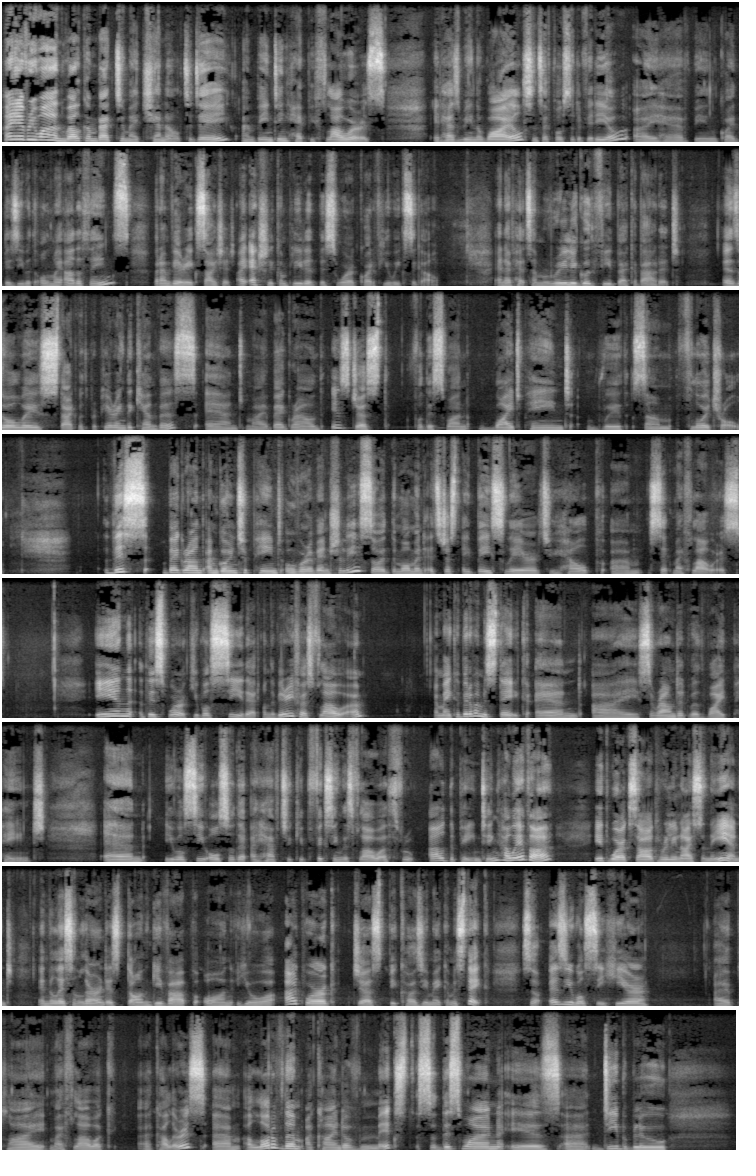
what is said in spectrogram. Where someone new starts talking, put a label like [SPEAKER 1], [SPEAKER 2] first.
[SPEAKER 1] Hi everyone, welcome back to my channel. Today I'm painting happy flowers. It has been a while since I posted a video. I have been quite busy with all my other things, but I'm very excited. I actually completed this work quite a few weeks ago and I've had some really good feedback about it. As always, start with preparing the canvas and my background is just for this one white paint with some Floetrol. This background I'm going to paint over eventually, so at the moment it's just a base layer to help um, set my flowers. In this work you will see that on the very first flower I make a bit of a mistake and I surround it with white paint and you will see also that I have to keep fixing this flower throughout the painting. However, it works out really nice in the end. And the lesson learned is don't give up on your artwork just because you make a mistake. So as you will see here, I apply my flower uh, colors. Um, a lot of them are kind of mixed. So this one is uh, deep blue.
